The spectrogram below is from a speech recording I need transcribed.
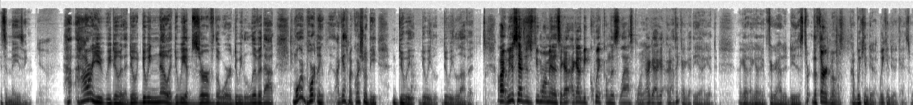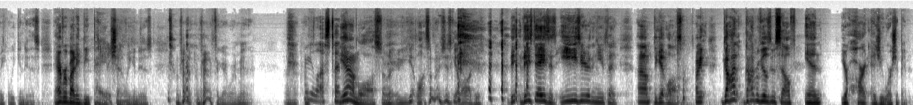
It's amazing. Yeah. How, how are you we doing with that? Do, do we know it? Do we observe the word? Do we live it out? More importantly, I guess my question would be, do we do we do we love it? All right, we just have just a few more minutes. I got I got to be quick on this last point. I got, I got I think I got yeah I got I got I got to figure out how to do this. The third moment, Uh, we can do it. We can do it, guys. We we can do this. Everybody, be patient. We can do this. I'm trying to I'm trying to figure out where I'm at. Are you lost, honey? Yeah, I'm lost. You get lost. Sometimes you just get lost. The- These days is easier than you think um, to get lost. Okay, God God reveals Himself in your heart as you worship Him.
